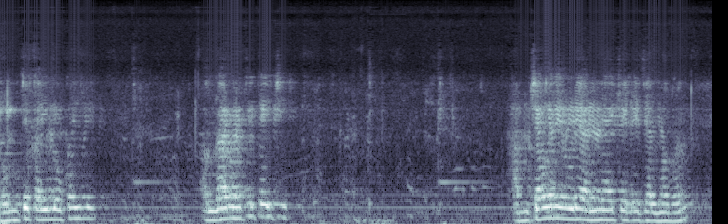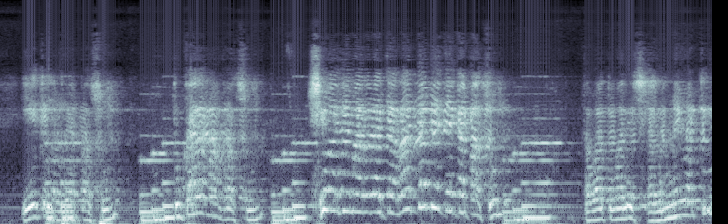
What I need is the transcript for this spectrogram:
झोमते काही लोक अंगारवरती त्याची. आमच्यावर एवढे अन्याय केले जन्मभर. एक लढ्यापासून तुकारामापासून शिवाजी महाराजाच्या राज्याभिषेकापासून तेव्हा तुम्हाला शरण नाही वाटली?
